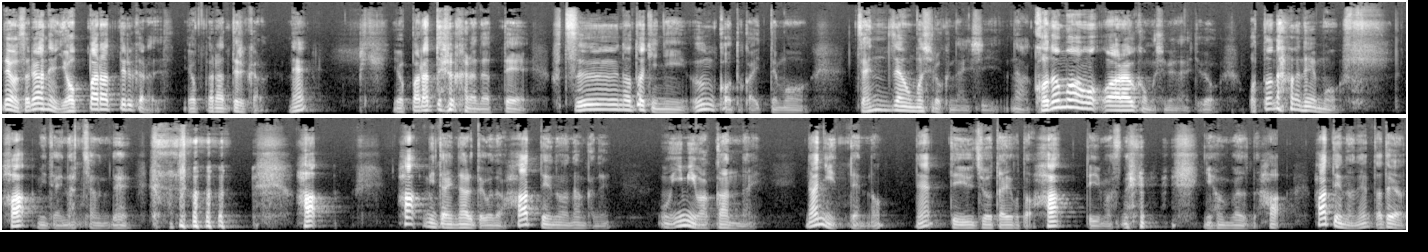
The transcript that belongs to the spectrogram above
でもそれはね酔っ払ってるからです。酔っ払ってるから。ね。酔っ払ってるからだって普通の時に「うんこ」とか言っても全然面白くないしなんか子供は笑うかもしれないけど大人はねもう「は」みたいになっちゃうんで「は」「は」みたいになるってことは「は」っていうのはなんかねもう意味わかんない。何言ってんの？ね？っていう状態のことは「は」って言いますね。日本語だと「は」「は」っていうのはね。例えば、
